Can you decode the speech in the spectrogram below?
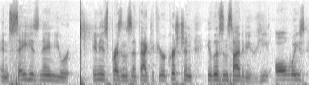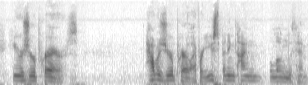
and say His name, you are in His presence. In fact, if you're a Christian, He lives inside of you. He always hears your prayers. How is your prayer life? Are you spending time alone with Him?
